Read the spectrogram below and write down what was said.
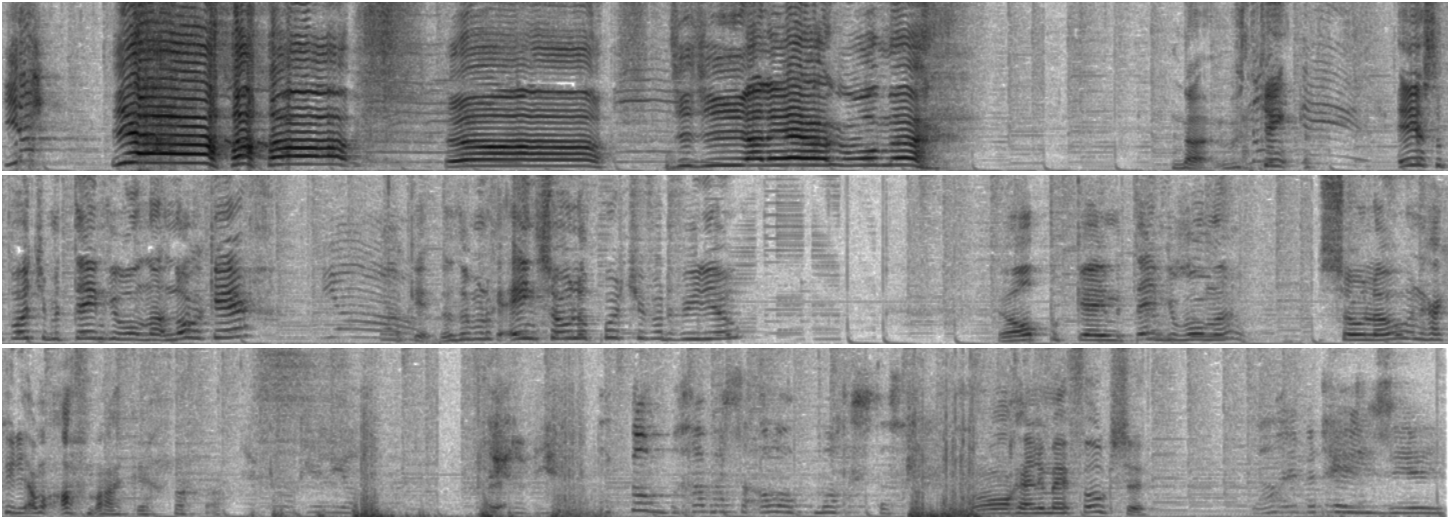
Ja! Ja! Ja! GG, allee, gewonnen! Nou, een eerste potje meteen gewonnen. Nou, nog een keer? Oké, dan doen we nog één solo potje voor de video. Ja, hoppakee, meteen gewonnen. Solo, en dan ga ik jullie allemaal afmaken. Ik pak jullie af. Ik. Kom, we gaan met z'n allen op Max. Dat is goed. Oh, gaan jullie mij focussen? Ja? Je bent geen easy.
